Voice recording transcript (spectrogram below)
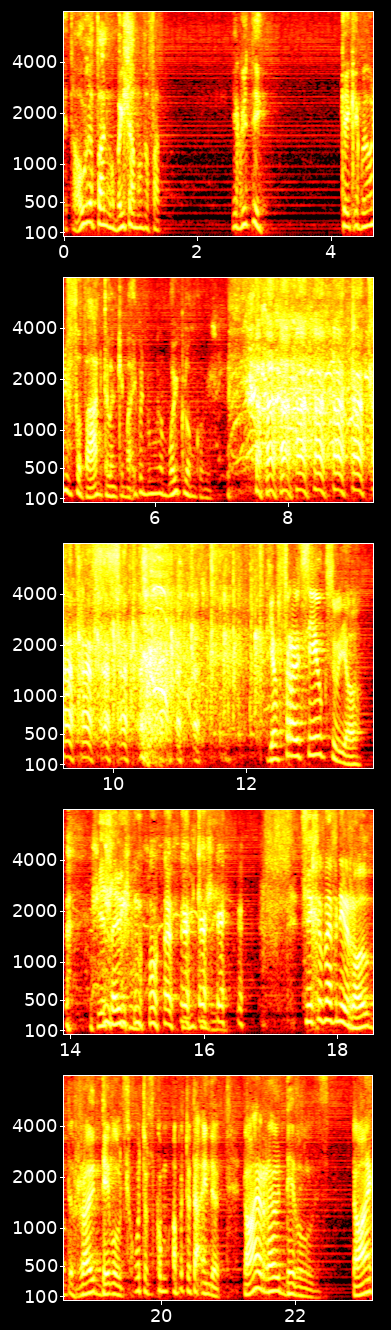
het hou daarvan om my saam te vat. Ek weet nie. Kyk, ek wil nou nie verwaan klink nie, maar ek moet nou 'n mooi hê. Jou vrou sê ook so ja. Sy sê Sy gee my van die road road devils. God, ons kom op tot die einde. Daai road devils, daai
